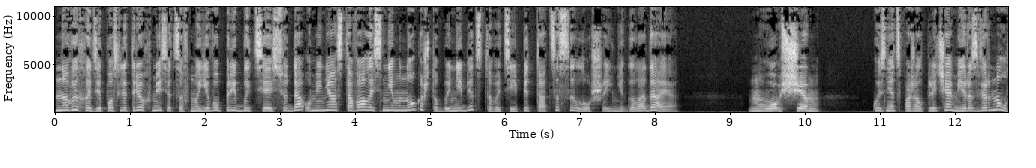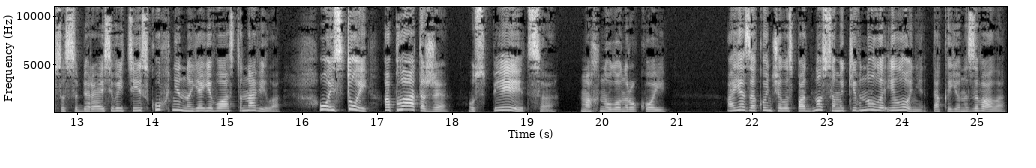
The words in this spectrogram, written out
На выходе после трех месяцев моего прибытия сюда у меня оставалось немного, чтобы не бедствовать и питаться с Илошей, не голодая. «Ну, в общем...» Кузнец пожал плечами и развернулся, собираясь выйти из кухни, но я его остановила. «Ой, стой! Оплата же!» «Успеется!» — махнул он рукой. А я закончила с подносом и кивнула Илоне, так ее называла.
